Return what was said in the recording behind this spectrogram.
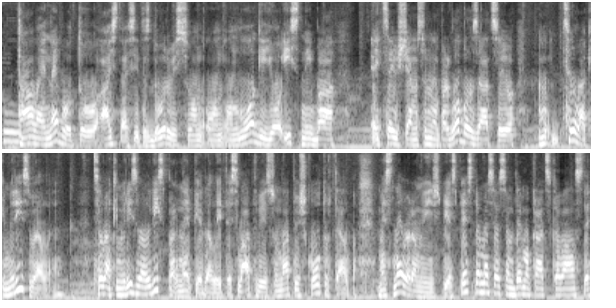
Mm. Tā lai nebūtu aiztaisītas durvis un, un, un logi, jo īstenībā, ja mēs runājam par globalizāciju, nu, cilvēkiem ir izvēle. Cilvēkiem ir izvēle vispār nepiedalīties Latvijas un latviešu kultūra telpā. Mēs nevaram viņus piespiest, jo mēs esam demokrātiska valsti.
